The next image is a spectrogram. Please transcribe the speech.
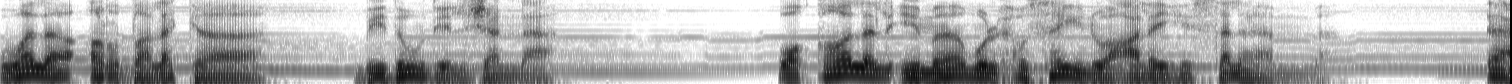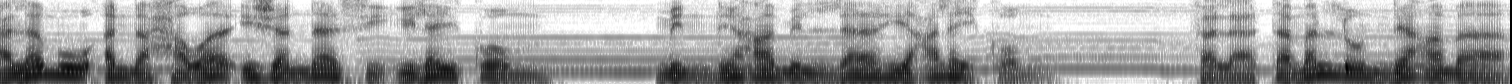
ولا أرض لك بدون الجنة. وقال الإمام الحسين عليه السلام اعلموا أن حوائج الناس إليكم من نعم الله عليكم فلا تملوا النعم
